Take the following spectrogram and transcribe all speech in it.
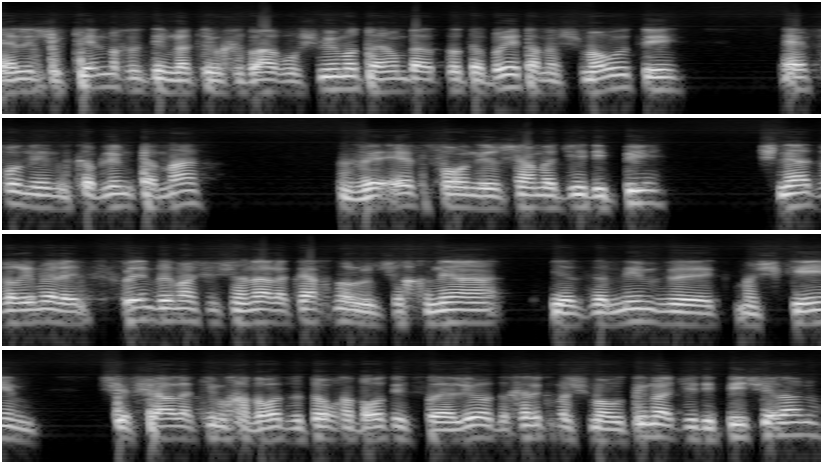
אלה שכן מחליטים להקים חברה, רושמים אותה היום בארצות הברית, המשמעות היא איפה מקבלים את המס ואיפה נרשם ה-GDP. שני הדברים האלה, 20 ומשהו שנה לקחנו לשכנע יזמים ומשקיעים שאפשר להקים חברות בתור חברות ישראליות, זה חלק משמעותי מה-GDP שלנו.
